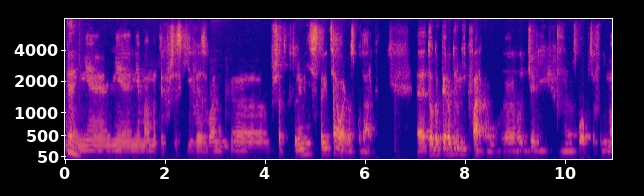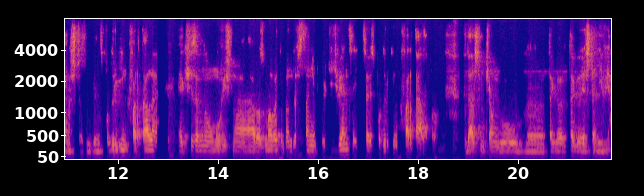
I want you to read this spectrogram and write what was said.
okay. nie, nie, nie mamy tych wszystkich wyzwań, e, przed którymi stoi cała gospodarka. E, to dopiero drugi kwartał e, oddzieli chłopców od mężczyzn, więc po drugim kwartale, jak się ze mną umówisz na rozmowę, to będę w stanie powiedzieć więcej, co jest po drugim kwartale, bo w dalszym ciągu tego, tego jeszcze nie wiem.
